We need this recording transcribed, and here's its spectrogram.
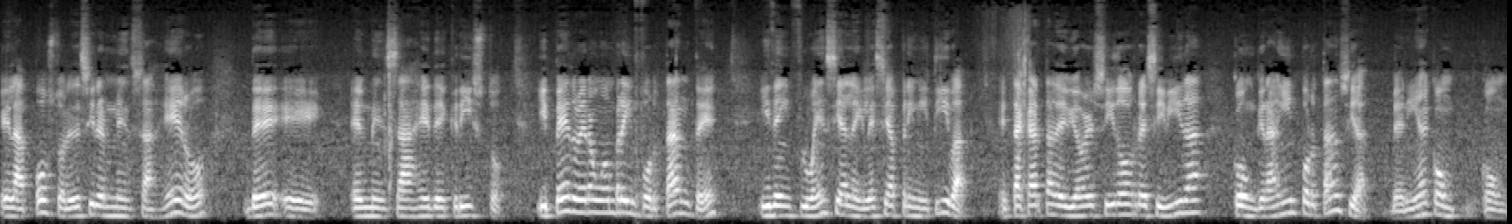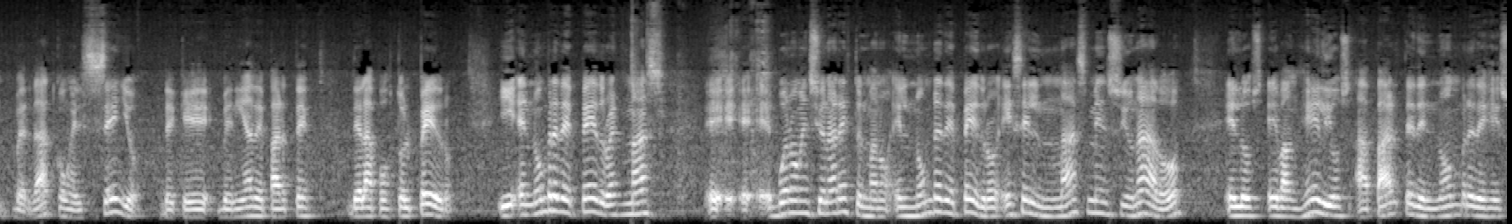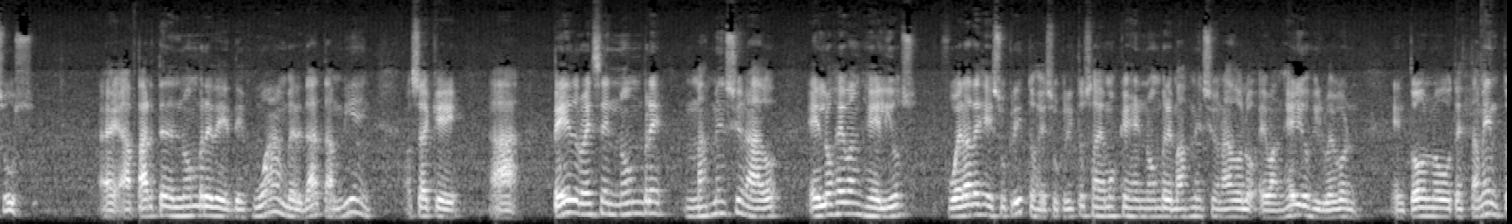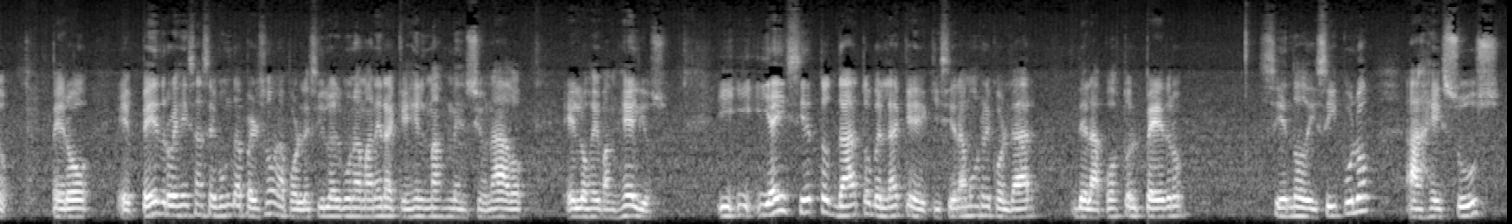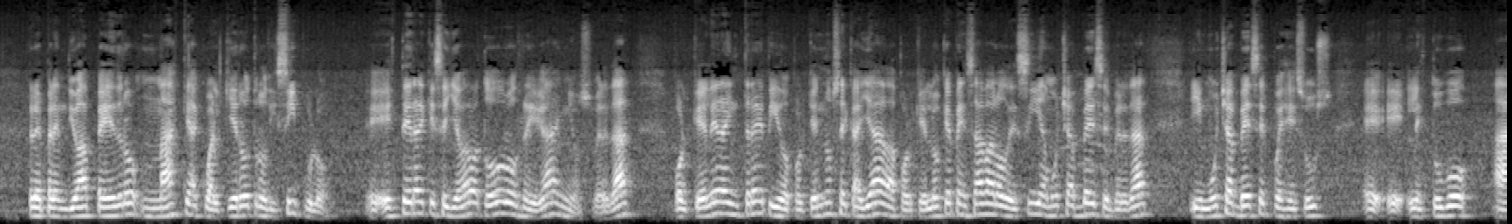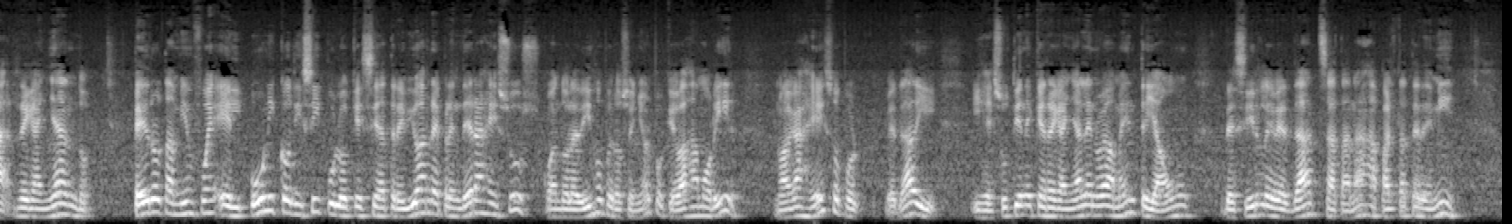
el, apóstol, es decir, el mensajero de el mensaje de Cristo. Y Pedro era un hombre importante y de influencia en la iglesia primitiva. Esta carta debió haber sido recibida con gran importancia. Venía con, con, ¿verdad? con el sello de que venía de parte del apóstol Pedro. Y el nombre de Pedro es más, eh, eh, eh, es bueno mencionar esto, hermano, el nombre de Pedro es el más mencionado en los evangelios aparte del nombre de Jesús, aparte del nombre de, de, Juan, ¿verdad? También. O sea que ah, Pedro es el nombre más mencionado en los evangelios fuera de Jesucristo. Jesucristo sabemos que es el nombre más mencionado en los evangelios y luego en, todo el Nuevo Testamento. Pero eh, Pedro es esa segunda persona, por decirlo de alguna manera, que es el más mencionado en los evangelios. Y, y, hay ciertos datos, ¿verdad?, que quisiéramos recordar del apóstol Pedro siendo discípulo. A Jesús reprendió a Pedro más que a cualquier otro discípulo. E, este era el que se llevaba todos los regaños, ¿verdad? porque él era intrépido, porque él no se callaba, porque él lo que pensaba lo decía muchas veces, ¿verdad? Y muchas veces pues Jesús eh, eh, le estuvo regañando. Pedro también fue el único discípulo que se atrevió a reprender a Jesús cuando le dijo, pero Señor, ¿por qué vas a morir? No hagas eso, por, ¿verdad? Y, y Jesús tiene que regañarle nuevamente y aún decirle, ¿verdad? Satanás, apártate de mí.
